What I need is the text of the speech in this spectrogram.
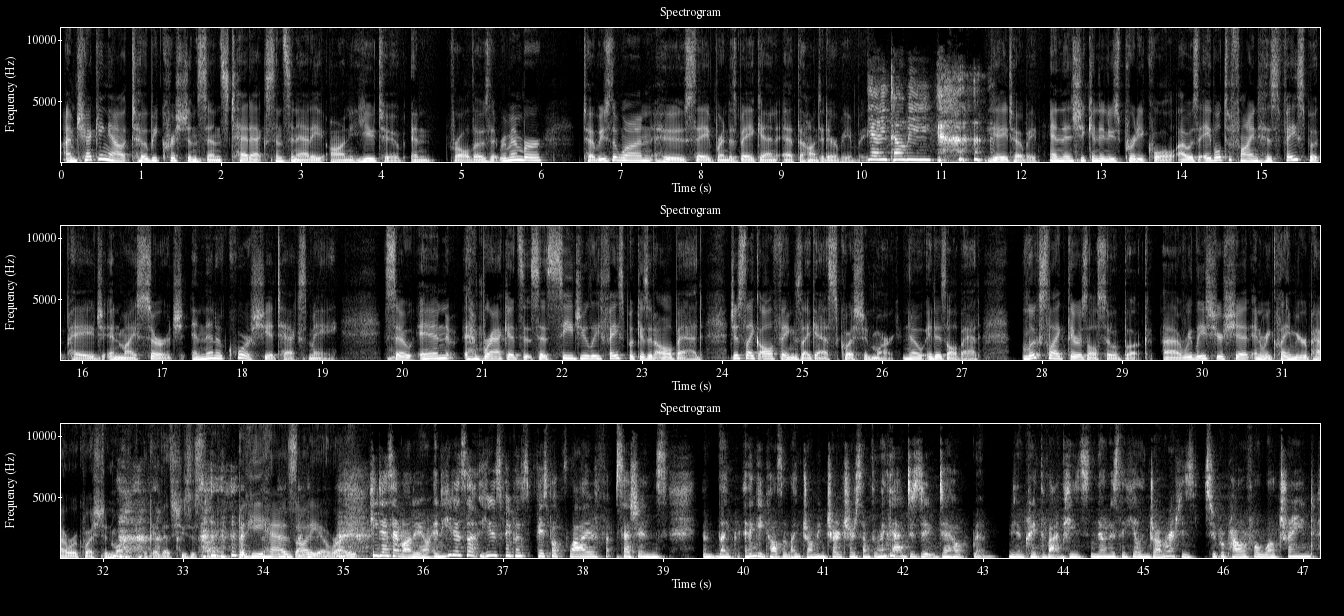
I'm checking out Toby Christensen's TEDx Cincinnati on YouTube. And for all those that remember, Toby's the one who saved Brenda's bacon at the haunted Airbnb. Yay, Toby. Yay, Toby. And then she continues, pretty cool. I was able to find his Facebook page in my search. And then, of course, she attacks me. So in brackets it says, "See Julie, Facebook isn't all bad. Just like all things, I guess." Question mark. No, it is all bad. Looks like there is also a book. Uh, Release your shit and reclaim your power? Question mark. Okay, that's she's just funny. But he has audio, right? He does have audio, and he does a, he does Facebook Live sessions. Like I think he calls it like drumming church or something like that, to, to help you know create the vibe. He's known as the healing drummer. He's super powerful, well trained,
